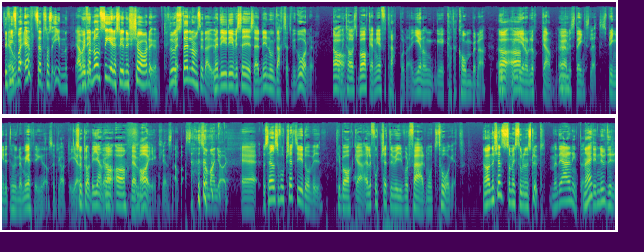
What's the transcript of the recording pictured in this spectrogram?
Det Jo. finns bara ett sätt att ta sig in. Ja, och men ifall det- någon ser er så är ni körda ju. Då Men- ställer de sig där ju. Men det är ju det vi säger så här, det är nog dags att vi går nu. Ja. Och vi tar oss tillbaka ner för trapporna, genom eh, katakomberna, upp Ja, ja. genom luckan, Mm. över stängslet, springer lite hundra meter innan såklart igen. Såklart igen. Ja. Vem var egentligen snabbast? Som man gör. eh, och sen så fortsätter ju då vi tillbaka, eller fortsätter vi vår färd mot tåget. ja, nu känns det som historien är slut. Men det är den inte. Nej. Det är nu det,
